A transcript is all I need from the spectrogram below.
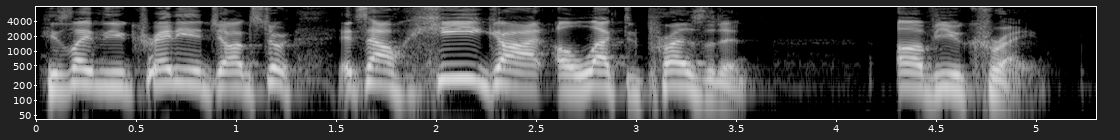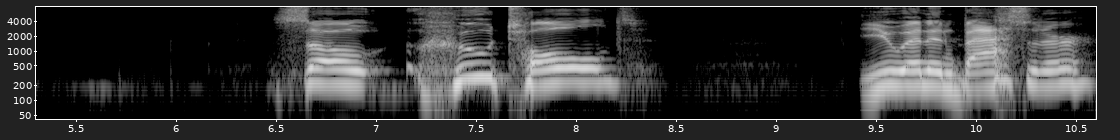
he's like the Ukrainian Jon Stewart. It's how he got elected president of Ukraine. So, who told UN ambassador,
